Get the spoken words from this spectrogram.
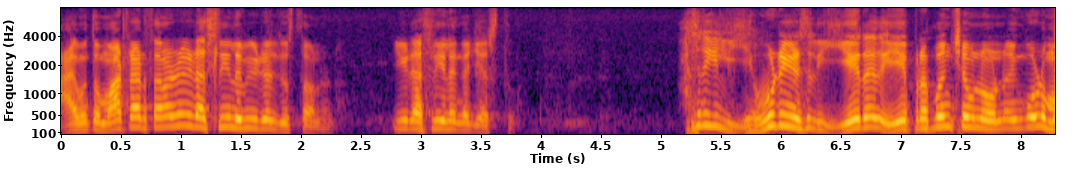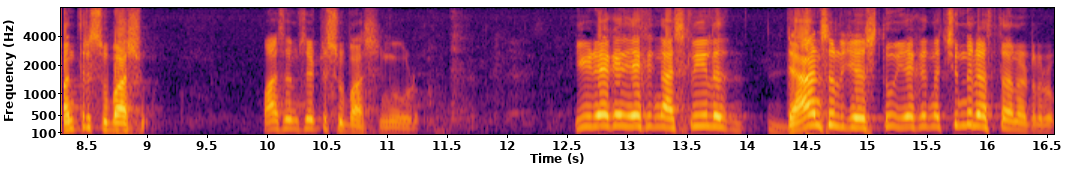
ఆమెతో మాట్లాడుతున్నాడు ఈడు అశ్లీల వీడియోలు చూస్తూ ఉన్నాడు. ఈడు అశ్లీలంగా చేస్తూ. అసలు వీళ్ళు ఎవడు అసలు ఏ ఏ ప్రపంచంలో ఉన్న ఇంకోడు మంత్రి సుభాష్. వాసంశెట్టి సుభాష్ ఇంకొకడు ఈడేక ఏకంగా అశ్లీల డ్యాన్సులు చేస్తూ ఏకంగా చిందులేస్తానంటారు.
